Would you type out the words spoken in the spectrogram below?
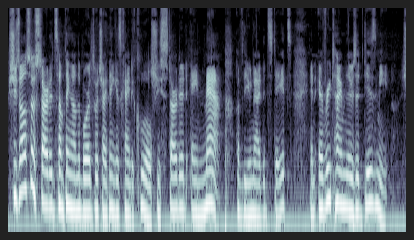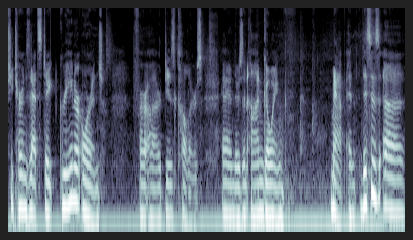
She's also started something on the boards which I think is kind of cool. She started a map of the United States, and every time there's a Diz meet, she turns that state green or orange for our Diz colors. And there's an ongoing map. And this has uh,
